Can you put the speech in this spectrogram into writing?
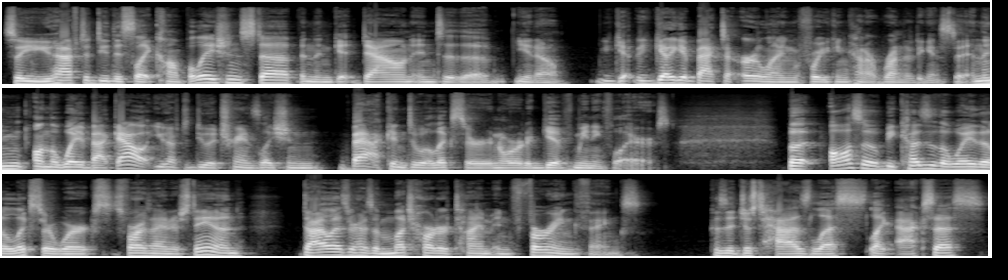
so you have to do this like compilation step and then get down into the, you know, you get you got to get back to Erlang before you can kind of run it against it. And then on the way back out, you have to do a translation back into Elixir in order to give meaningful errors. But also because of the way that Elixir works, as far as I understand, Dialyzer has a much harder time inferring things because it just has less like access.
